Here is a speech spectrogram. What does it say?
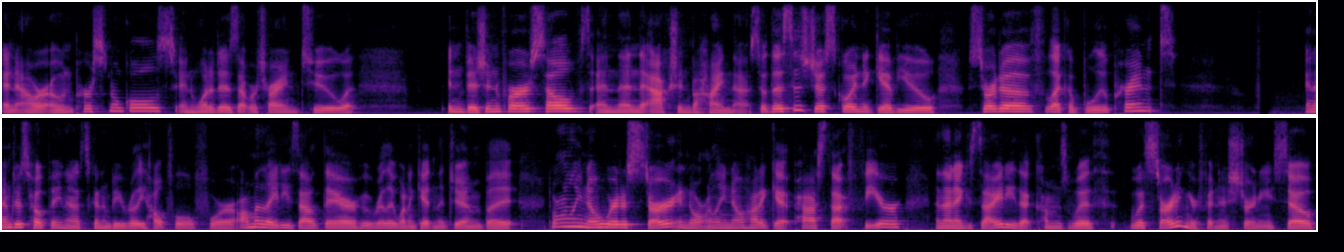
and our own personal goals and what it is that we're trying to envision for ourselves and then the action behind that. So, this is just going to give you sort of like a blueprint. And I'm just hoping that it's going to be really helpful for all my ladies out there who really want to get in the gym, but don't really know where to start and don't really know how to get past that fear and that anxiety that comes with with starting your fitness journey. So,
